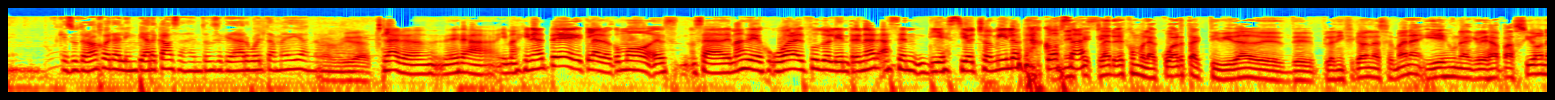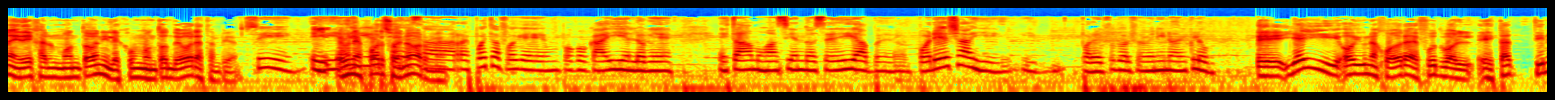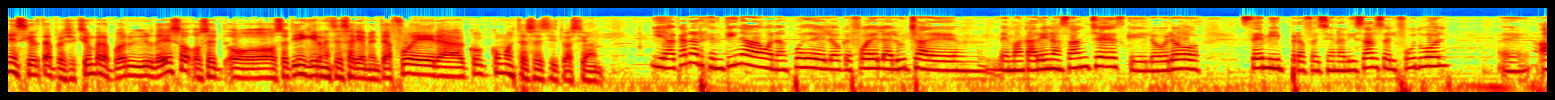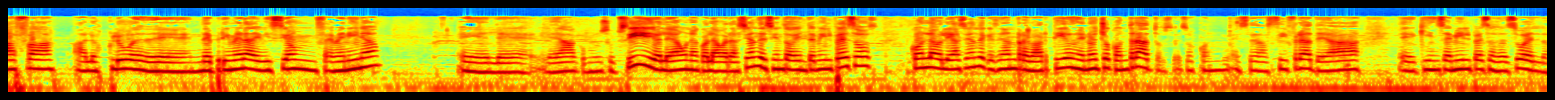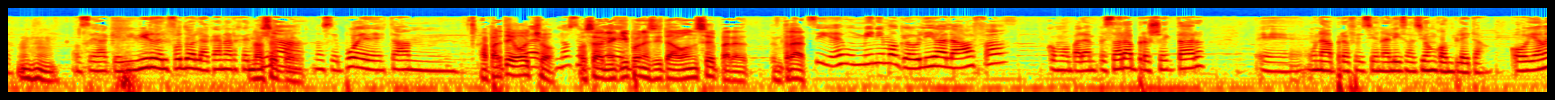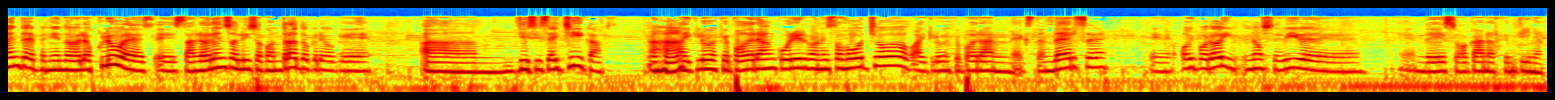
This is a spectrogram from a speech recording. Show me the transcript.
que su trabajo era limpiar casas, entonces que dar vuelta a medias no. Olvidate. Claro, era, imagínate, claro, cómo, es- o sea, además de jugar al fútbol y entrenar, hacen 18.000 otras cosas. que- claro, es como la cuarta actividad de, de planificada en la semana y es una que les apasiona y dejan un montón y les come un montón de horas también. Sí, Y es un esfuerzo enorme. Esa respuesta fue que un poco caí en lo que estábamos haciendo ese día pe- por ella y, y por el fútbol femenino del club. Eh, ¿Y hay hoy una jugadora de fútbol, está tiene cierta proyección para poder vivir de eso o se, o se tiene que ir necesariamente afuera? ¿Cómo, cómo está esa situación? Y acá en Argentina, bueno, después de lo que fue la lucha de, Macarena Sánchez, que logró semi-profesionalizarse el fútbol, eh, AFA a los clubes de, de primera división femenina eh, le, le da como un subsidio, le da una colaboración de 120 mil pesos con la obligación de que sean repartidos en ocho contratos. Esos con, esa cifra te da eh, 15 mil pesos de sueldo. O sea que vivir del fútbol acá en Argentina No se puede. no se puede, están... Aparte A ver, 8, no se o sea, un equipo necesita 11 para entrar. Sí, es un mínimo que obliga a la AFA como para empezar a proyectar eh, una profesionalización completa. Obviamente, dependiendo de los clubes, eh, San Lorenzo le hizo contrato creo que a mm, 16 chicas. Ajá. Hay clubes que podrán cubrir con esos 8, hay clubes que podrán extenderse. Eh, hoy por hoy no se vive de, de eso acá en Argentina.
